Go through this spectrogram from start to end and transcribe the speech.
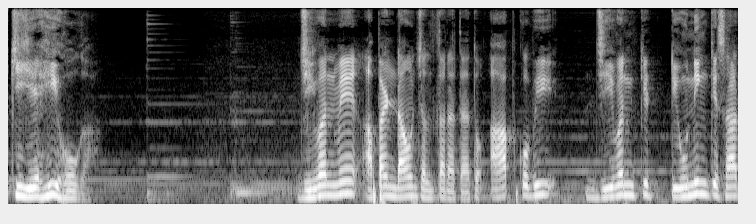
कि यही होगा। जीवन में अप एंड डाउन चलता रहता है तो आपको भी जीवन की ट्यूनिंग के साथ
